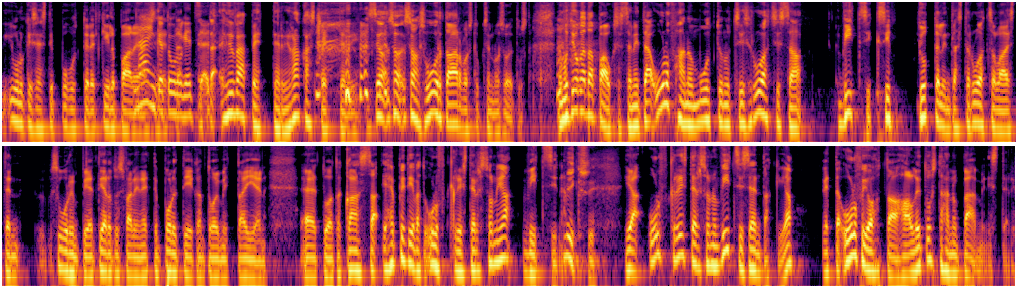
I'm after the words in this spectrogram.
julkisesti puhuttelet kilpailijasi, Näinkö että, tulkitset? että hyvä Petteri, rakas Petteri, se on, se on, se on suurta arvostuksen osoitusta. No mutta joka tapauksessa, niin tämä Ulfhan on muuttunut siis Ruotsissa vitsiksi, juttelin tästä ruotsalaisten suurimpien tiedotusvälineiden politiikan toimittajien tuota kanssa, ja he pitivät Ulf Kristerssonia vitsinä. Miksi? Ja Ulf Kristersson on vitsi sen takia, että Ulf johtaa hallitusta, hän on pääministeri.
